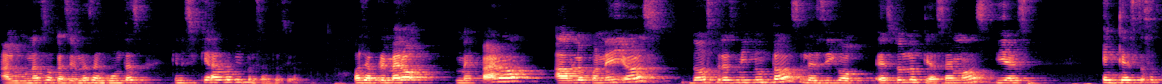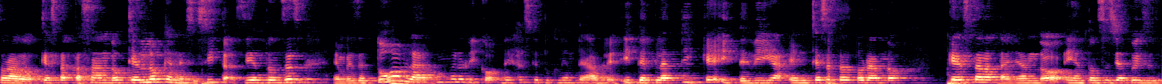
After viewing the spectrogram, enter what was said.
algunas ocasiones en juntas que ni siquiera hablo mi presentación. O sea, primero me paro, hablo con ellos, dos, tres minutos, les digo, esto es lo que hacemos y es en qué estás atorado, qué está pasando, qué es lo que necesitas. Y entonces, en vez de tú hablar con Merolico, dejas que tu cliente hable y te platique y te diga en qué se está atorando, qué está batallando. Y entonces ya tú dices,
